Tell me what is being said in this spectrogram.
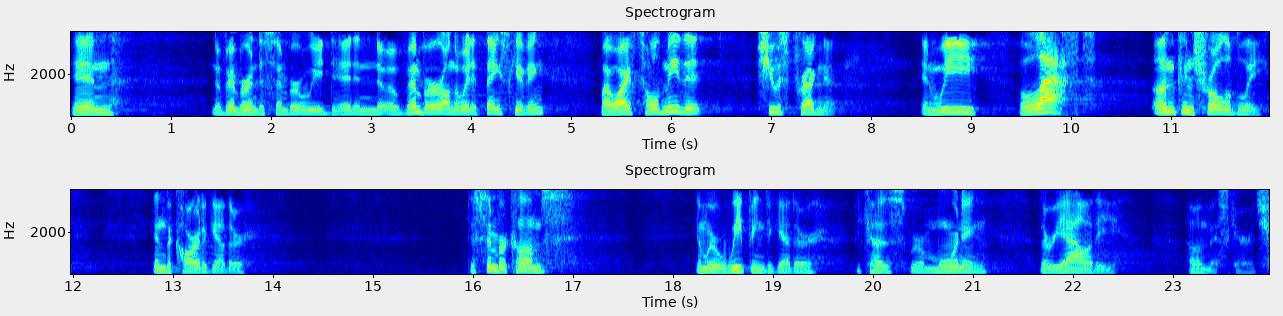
In November and December, we did. In November, on the way to Thanksgiving, my wife told me that she was pregnant. And we laughed uncontrollably in the car together. December comes, and we were weeping together because we were mourning the reality of a miscarriage.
